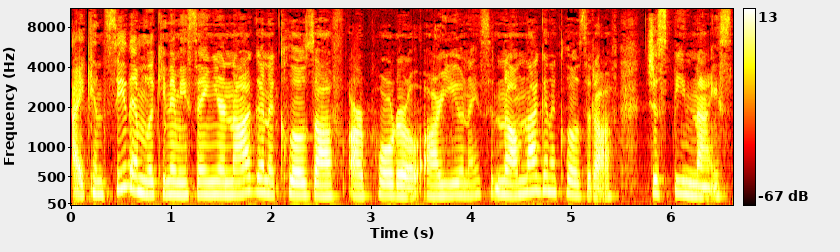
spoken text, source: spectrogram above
I can see them looking at me saying, You're not gonna close off our portal, are you? And I said, No, I'm not gonna close it off. Just be nice.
